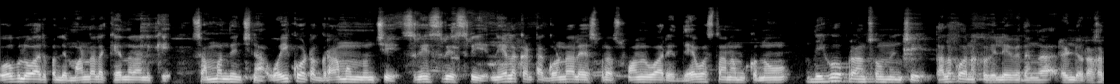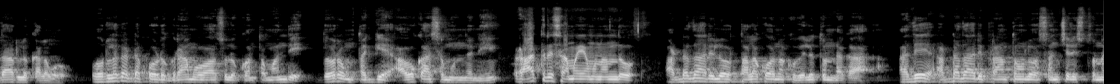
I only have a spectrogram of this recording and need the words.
ఓబులవారిపల్లి మండల కేంద్రానికి సంబంధించిన వైకోట గ్రామం నుంచి శ్రీ శ్రీ శ్రీ నీలకంఠ గొండాలేశ్వర స్వామివారి దేవస్థానంకును దిగువ ప్రాంతం నుంచి తలకోనకు వెళ్ళే విధంగా రెండు రహదారులు కలవు. ఉర్లగడ్డపోడు గ్రామవాసులు కొంతమంది దూరం తగ్గే అవకాశం ఉందని రాత్రి సమయమునందు అడ్డదారిలో తలకోనకు వెళుతుండగా అదే అడ్డదారి ప్రాంతంలో సంచరిస్తున్న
